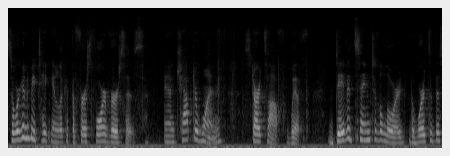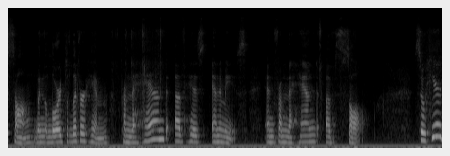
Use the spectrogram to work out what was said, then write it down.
So we're going to be taking a look at the first four verses. And chapter 1 starts off with David sang to the Lord the words of this song when the Lord delivered him from the hand of his enemies and from the hand of Saul. So here,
